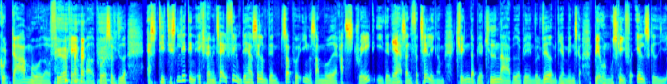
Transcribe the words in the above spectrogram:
Godard-måder og fører kameraet på og så videre. Altså, det, det er sådan lidt en eksperimental film, det her, selvom den så på en og samme måde er ret straight i den Ja. her sådan fortælling om kvinden, der bliver kidnappet og bliver involveret med de her mennesker. Blev hun måske forelsket i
